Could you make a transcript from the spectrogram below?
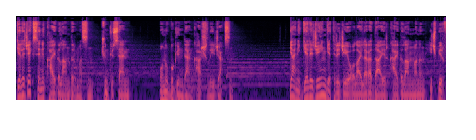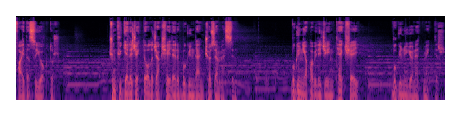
Gelecek seni kaygılandırmasın çünkü sen onu bugünden karşılayacaksın. Yani geleceğin getireceği olaylara dair kaygılanmanın hiçbir faydası yoktur. Çünkü gelecekte olacak şeyleri bugünden çözemezsin. Bugün yapabileceğin tek şey bugünü yönetmektir.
